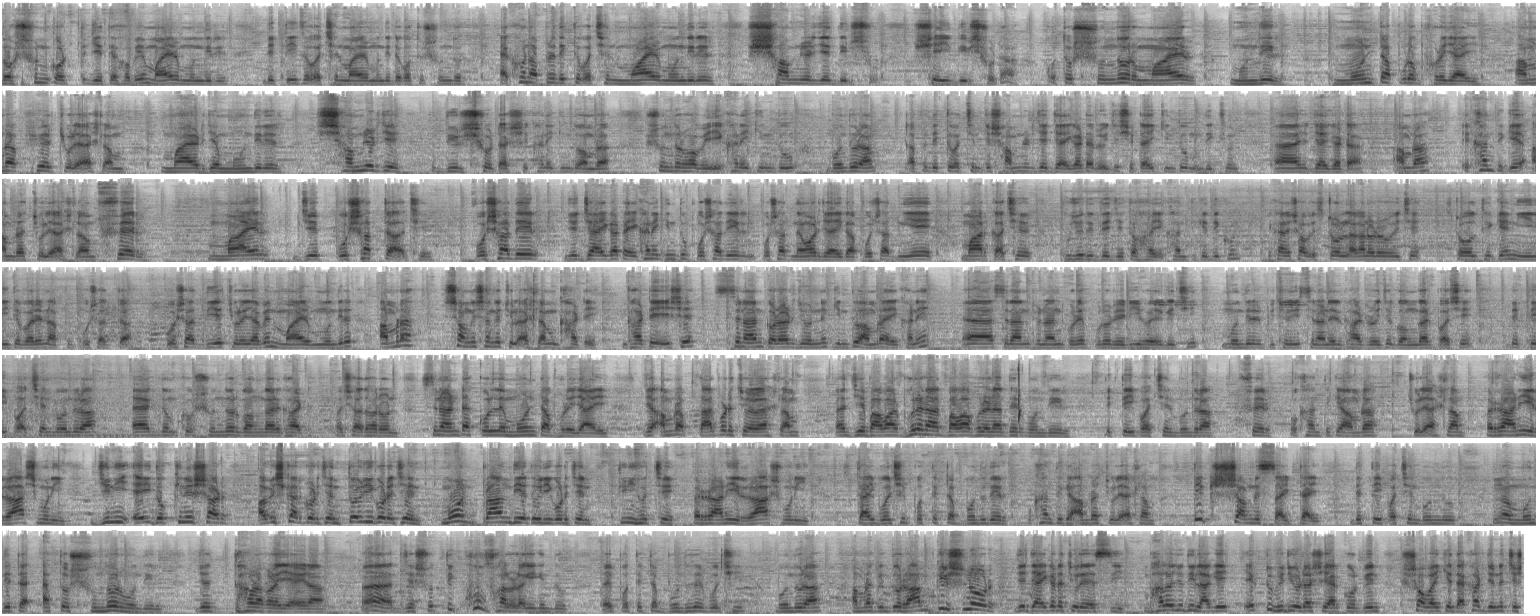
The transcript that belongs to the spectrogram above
দর্শন করতে যেতে হবে। মায়ের মন্দিরে, দেখতেই তো পাচ্ছেন মায়ের মন্দিরটা কত সুন্দর। এখন আপনারা দেখতে পাচ্ছেন মায়ের মন্দিরের সামনের যে দৃশ্য, সেই দৃশ্যটা কত সুন্দর মায়ের মন্দির। মনটা পুরো ভরে যায়। আমরা ফের চলে আসলাম মায়ের যে মন্দিরের সামনের যে দৃশ্যটা, সেখানে কিন্তু আমরা সুন্দরভাবে, এখানে কিন্তু বন্ধুরা আপনি দেখতে পাচ্ছেন যে সামনের যে জায়গাটা রয়েছে সেটাই কিন্তু আহ, জায়গাটা। আমরা এখান থেকে আমরা চলে আসলাম ফের মায়ের যে প্রসাদটা আছে। প্রসাদের যে জায়গাটা এখানে কিন্তু প্রসাদের প্রসাদ নেওয়ার জায়গা। প্রসাদ নিয়ে মার কাছে পুজো দিতে যেতে হয় এখান থেকে। দেখুন এখানে সব স্টল লাগানো রয়েছে। স্টল থেকে নিয়ে নিতে পারেন আপনি প্রসাদটা। প্রসাদ দিয়ে চলে যাবেন মায়ের মন্দিরে। আমরা সঙ্গে সঙ্গে চলে আসলাম ঘাটে। ঘাটে এসে স্নান করার জন্যে কিন্তু আমরা এখানে স্নান ফ্নান করে পুরো রেডি হয়ে গেছি। মন্দিরের পিছনেই স্নানের ঘাট রয়েছে গঙ্গার পাশে। দেখতেই পাচ্ছেন বন্ধুরা, একদম খুব সুন্দর গঙ্গার ঘাট, অসাধারণ। স্নানটা করলে মনটা ভরে যায়। যে আমরা তারপরে চলে আসলাম যে বাবার ভোলেনাথ, বাবা ভোলেনাথের মন্দির। দেখতেই পাচ্ছেন বন্ধুরা, ফের ওখান থেকে আমরা চলে আসলাম রানী রাসমণি, যিনি এই দক্ষিণেশ্বর আবিষ্কার করেছেন, তৈরি করেছেন, মন প্রাণ দিয়ে তৈরি করেছেন। তিনি হচ্ছে রানী রাসমণি। তাই বলছি প্রত্যেকটা বন্ধুদের ওখান থেকে আমরা চলে আসলাম ঠিক সামনের সাইডটাই দেখতেই পাচ্ছেন বন্ধু মন্দিরটা এত সুন্দর মন্দির যে ধারণা করা যায় না। হ্যাঁ যে সত্যি খুব ভালো লাগে কিন্তু। তাই প্রত্যেকটা বন্ধুদের বলছি, বন্ধুরা, আমরা কিন্তু রামকৃষ্ণর যে জায়গাটা চলে এসেছি, ভালো যদি লাগে একটু ভিডিওটা শেয়ার করবেন, সবাইকে দেখার জন্য চেষ্টা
